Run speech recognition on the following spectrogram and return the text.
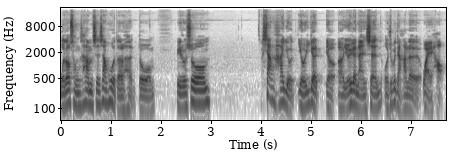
我都从他们身上获得了很多，比如说，像他有有一个有呃有一个男生，我就不讲他的外号。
